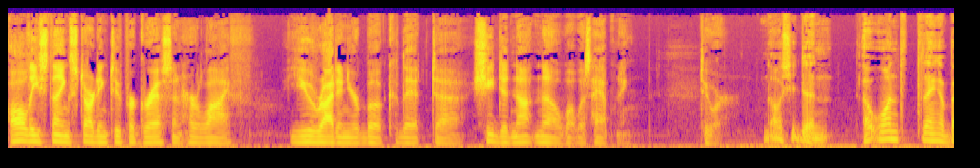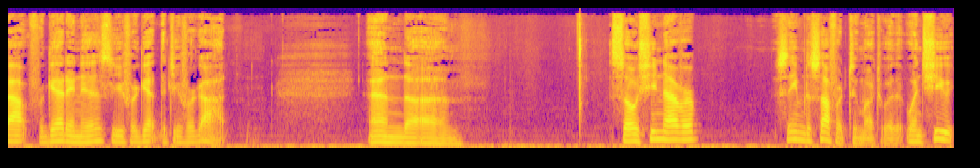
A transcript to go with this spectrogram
all these things starting to progress in her life, you write in your book that uh, she did not know what was happening to her. No, she didn't. Uh, one thing about forgetting is you forget that you forgot. And uh, so she never seemed to suffer too much with it. When she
